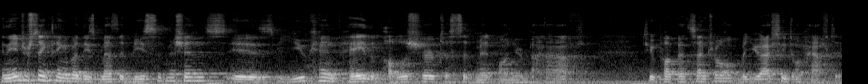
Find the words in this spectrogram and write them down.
And the interesting thing about these method B submissions is you can pay the publisher to submit on your behalf to PubMed Central, but you actually don't have to.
